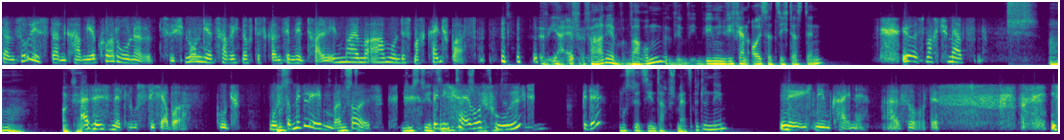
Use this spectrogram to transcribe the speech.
dann so ist, dann kam mir Corona dazwischen und jetzt habe ich noch das ganze Metall in meinem Arm und es macht keinen Spaß. Ja, erf- erfahren wir, warum? Wie, wie, inwiefern äußert sich das denn? Ja, es macht Schmerzen. Ah, okay. Also ist nicht lustig, aber gut. Muss damit leben, was musst du- soll's. Nimmst du jetzt Bin ich selber schuld? Bitte? Musst du jetzt jeden Tag Schmerzmittel nehmen? Nee, ich nehme keine. Also das ich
